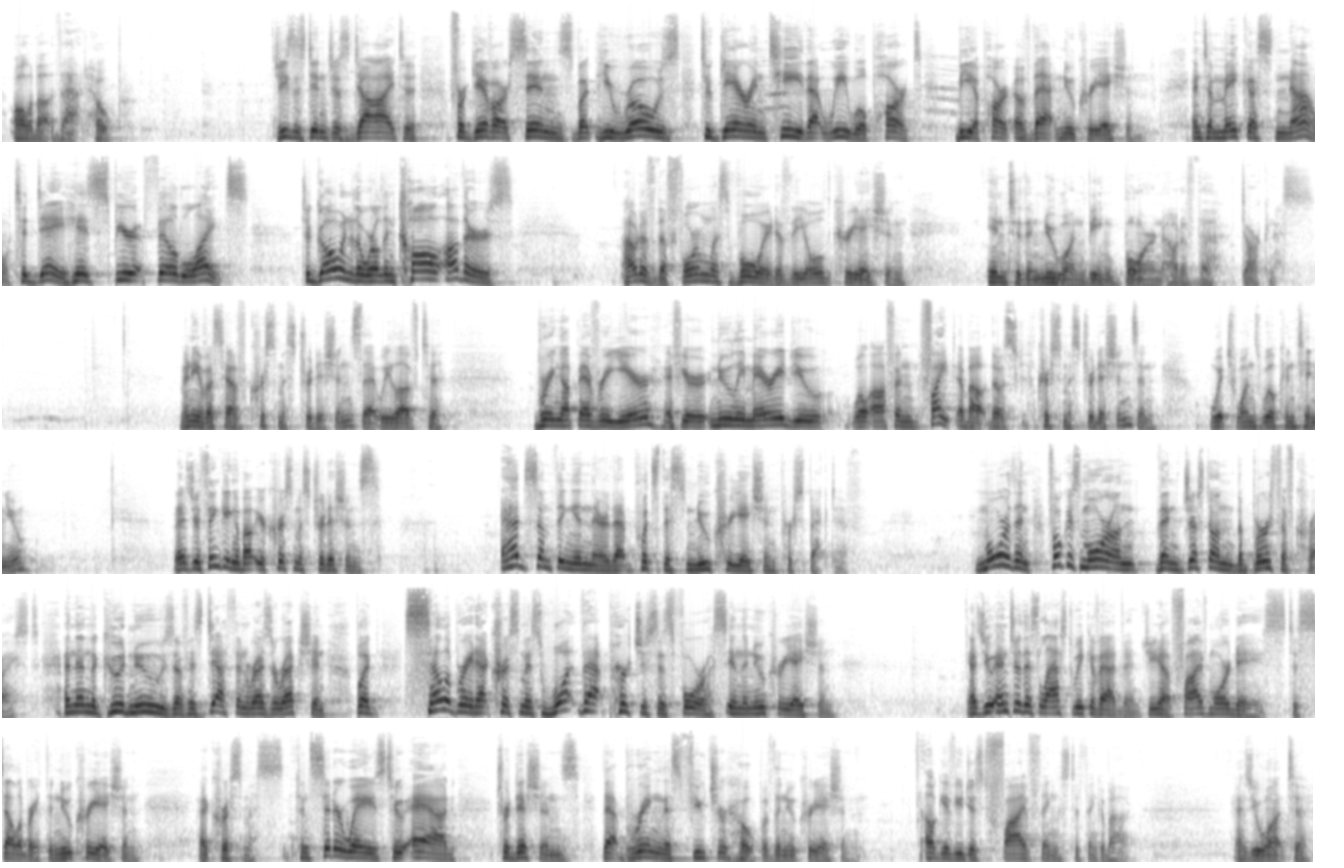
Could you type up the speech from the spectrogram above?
all about that hope. Jesus didn't just die to forgive our sins, but he rose to guarantee that we will part, be a part of that new creation. And to make us now, today, his spirit filled lights, to go into the world and call others out of the formless void of the old creation into the new one being born out of the darkness. Many of us have Christmas traditions that we love to bring up every year. If you're newly married, you will often fight about those Christmas traditions and which ones will continue. But as you're thinking about your Christmas traditions, add something in there that puts this new creation perspective. More than focus more on than just on the birth of Christ and then the good news of his death and resurrection, but celebrate at Christmas what that purchases for us in the new creation as you enter this last week of Advent, you have five more days to celebrate the new creation at Christmas. Consider ways to add traditions that bring this future hope of the new creation. I'll give you just five things to think about as you want to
